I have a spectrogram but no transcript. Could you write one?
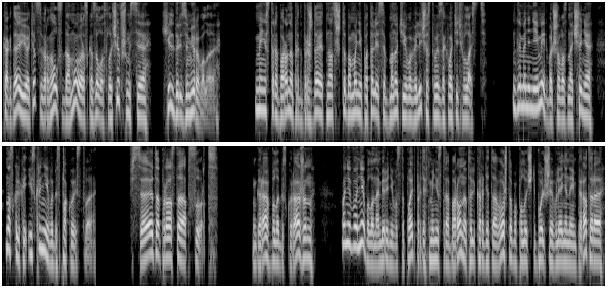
Когда ее отец вернулся домой и рассказал о случившемся, Хильда резюмировала. Министр обороны предупреждает нас, чтобы мы не пытались обмануть его величество и захватить власть. Для меня не имеет большого значения, насколько искренне его беспокойство. Все это просто абсурд. Граф был обескуражен. У него не было намерения выступать против министра обороны только ради того, чтобы получить большее влияние на императора.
